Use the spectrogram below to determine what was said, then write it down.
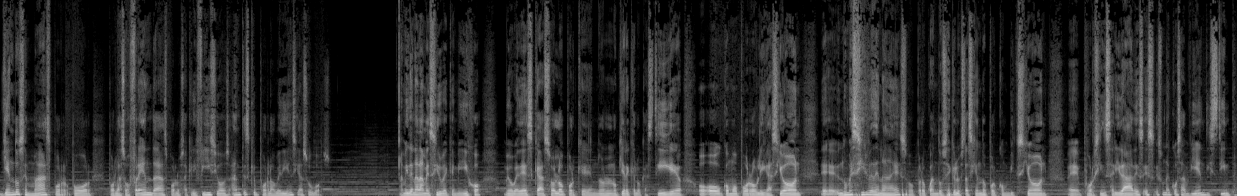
yéndose más por, por, por las ofrendas, por los sacrificios, antes que por la obediencia a su voz. A mí de nada me sirve que mi hijo me obedezca solo porque no, no quiere que lo castigue o, como por obligación. Eh, no me sirve de nada eso, pero cuando sé que lo está haciendo por convicción, eh, por sinceridad, es, es, una cosa bien distinta.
